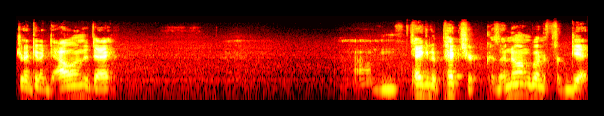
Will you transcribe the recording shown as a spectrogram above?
Drinking a gallon a day. Um, taking a picture because I know I'm going to forget.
